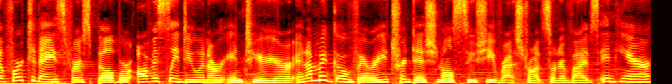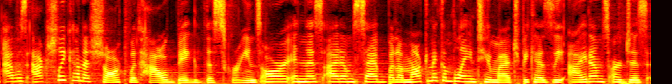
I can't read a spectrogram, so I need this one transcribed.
So for today's first build, we're obviously doing our interior and I'm gonna go very traditional sushi restaurant sort of vibes in here. I was actually kind of shocked with how big the screens are in this item set, but I'm not gonna complain too much because the items are just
